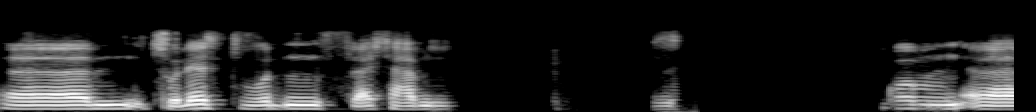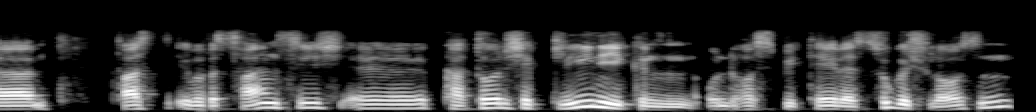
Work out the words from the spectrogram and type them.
Ähm, zuletzt wurden, vielleicht haben äh, fast über 20 äh, katholische Kliniken und Hospitäle zugeschlossen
